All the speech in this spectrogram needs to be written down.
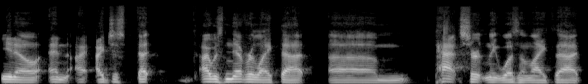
you know, and I, I just, that, I was never like that. Um, Pat certainly wasn't like that.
